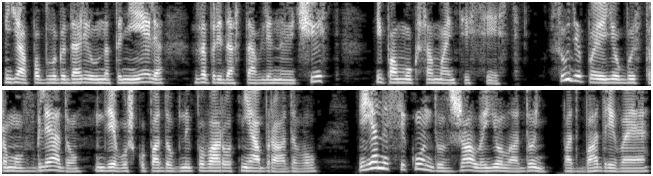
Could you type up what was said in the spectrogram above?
я поблагодарил Натаниэля за предоставленную честь и помог Саманте сесть. Судя по ее быстрому взгляду, девушку подобный поворот не обрадовал, и я на секунду сжал ее ладонь, подбадривая.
